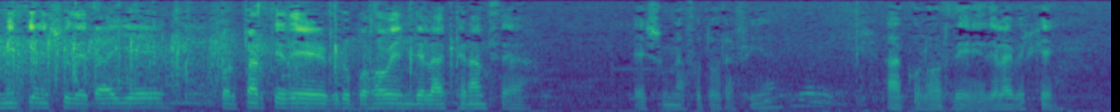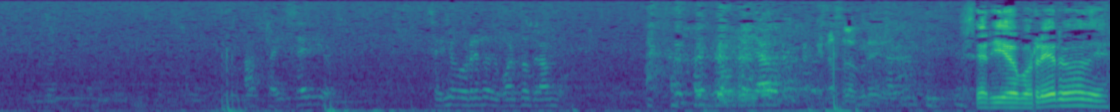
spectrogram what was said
También tiene su detalle por parte del grupo joven de la Esperanza. Es una fotografía a color de, de la Virgen. Hasta ahí, Sergio. Sergio Borrero de cuarto tramo. Sergio Borrero de,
